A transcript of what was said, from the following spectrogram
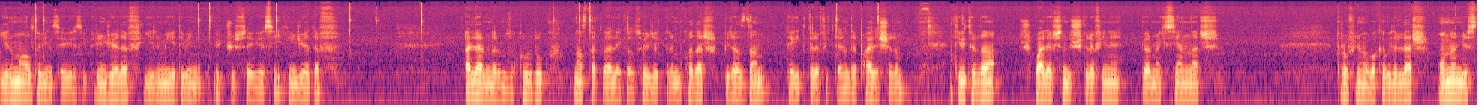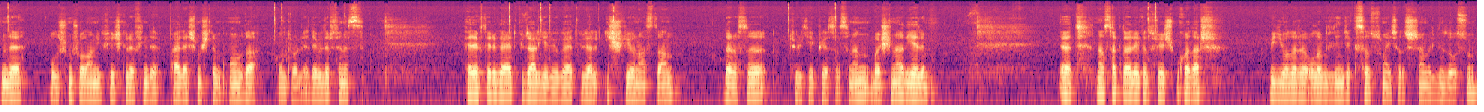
26.000 seviyesi. Birinci hedef 27.300 seviyesi. ikinci hedef. Alarmlarımızı kurduk. Nasdaq'la alakalı söyleyeceklerim bu kadar. Birazdan teyit grafiklerini de paylaşırım. Twitter'da şu paylaştığım düşüş grafiğini görmek isteyenler profilime bakabilirler. Onun öncesinde oluşmuş olan yükseliş grafiğini de paylaşmıştım. Onu da kontrol edebilirsiniz. Hedefleri gayet güzel geliyor. Gayet güzel işliyor Nasdaq'ın. Darısı Türkiye piyasasının başına diyelim. Evet. Nasdaq'la alakalı süreç bu kadar. Videoları olabildiğince kısa tutmaya çalışacağım. Bilginiz olsun.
